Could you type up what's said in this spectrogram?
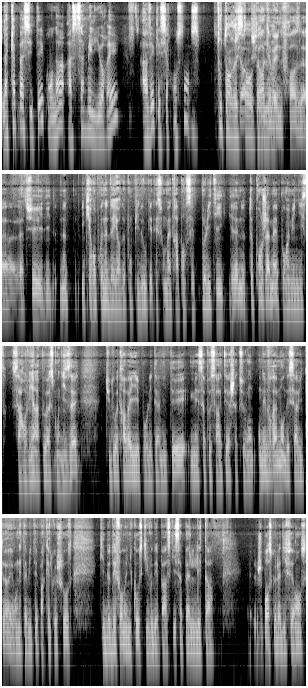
la capacité qu'on a à s'améliorer avec les circonstances tout en restant Chirac avait une phrase là-dessus, et qui reprenait d'ailleurs de Pompidou, qui était son maître à penser politique. Il disait Ne te prends jamais pour un ministre. Ça revient un peu à ce qu'on disait. Tu dois travailler pour l'éternité, mais ça peut s'arrêter à chaque seconde. On est vraiment des serviteurs et on est habité par quelque chose qui est de défendre une cause qui vous dépasse, qui s'appelle l'État. Je pense que la différence,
